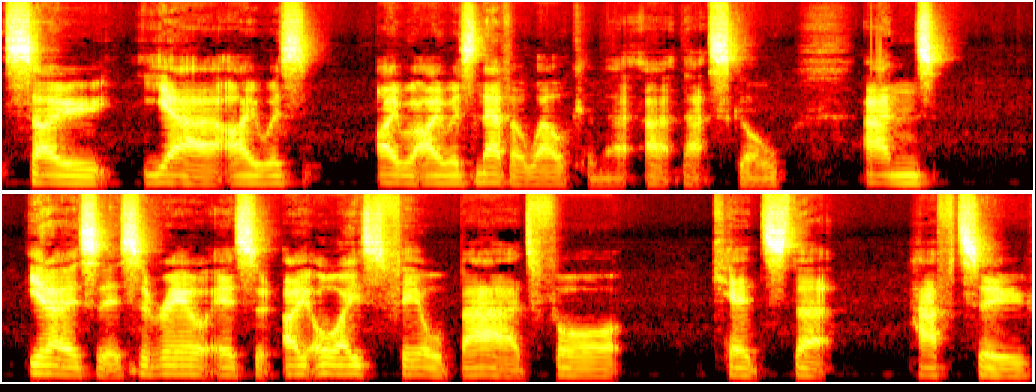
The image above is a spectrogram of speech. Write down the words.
so yeah i was i, I was never welcome at, at that school. And you know it's it's a real it's i always feel bad for kids that have to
